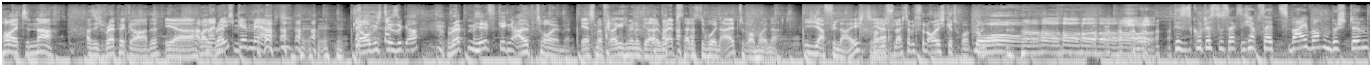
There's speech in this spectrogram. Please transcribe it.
Heute Nacht. Also ich rappe gerade. Ja. Hat man Rappen- nicht gemerkt. Glaube ich dir sogar. Rappen hilft gegen Albträume. Erstmal frage ich, wenn du gerade rappst, hattest du wohl einen Albtraum heute Nacht? Ja, vielleicht. Ja. Hab ich, vielleicht habe ich von euch geträumt. Oh. Das ist gut, dass du sagst, ich habe seit zwei Wochen bestimmt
